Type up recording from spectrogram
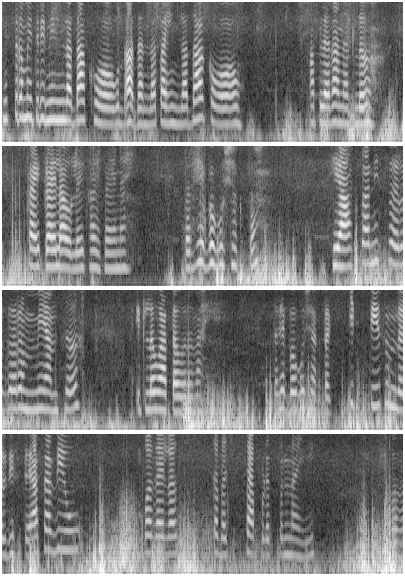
मित्रमैत्रिणींना दाखवावं दादांना ताईंना दाखवावं. आपल्या रानातलं काय काय लावलंय काय काय नाही. तर हे बघू शकता. हे असा निसर्गरम्य आमचं इथलं वातावरण आहे. तर हे बघू शकता किती सुंदर दिसतंय. असा व्ह्यू बघायला कदाचित सापडत पण नाही. हे बघा.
